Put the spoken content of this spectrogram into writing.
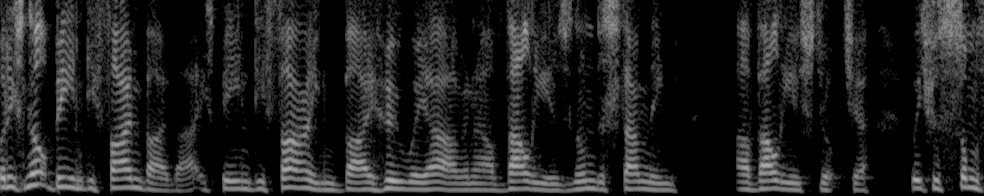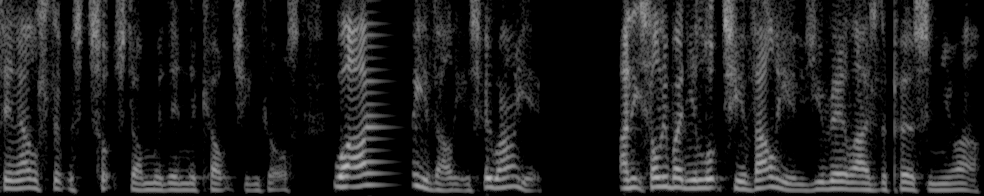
but it's not being defined by that. It's being defined by who we are and our values and understanding our value structure, which was something else that was touched on within the coaching course. What are your values? Who are you? And it's only when you look to your values you realize the person you are.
